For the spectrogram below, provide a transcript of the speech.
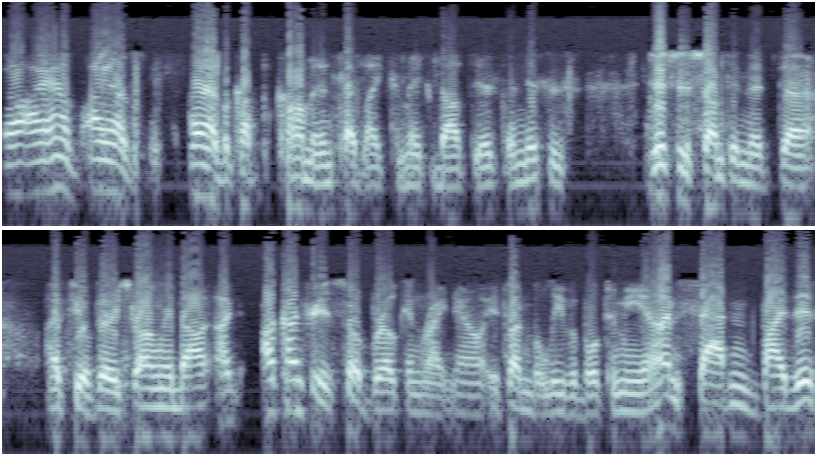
Well, I have, I have, I have a couple comments I'd like to make about this, and this is, this is something that uh, I feel very strongly about. I, our country is so broken right now; it's unbelievable to me, and I'm saddened by this,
